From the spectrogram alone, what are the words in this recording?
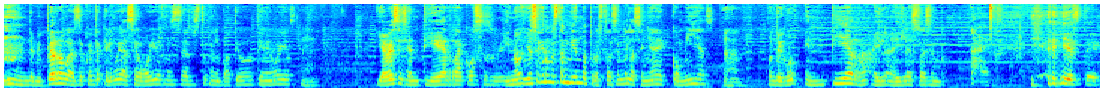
de mi perro, güey. Haz de cuenta que el güey hace hoyos. No sé si has visto que en el patio tiene hoyos. Y a veces entierra cosas, güey. Y no, yo sé que no me están viendo, pero está haciendo la señal de comillas. Cuando digo entierra, ahí la, ahí la estoy haciendo. y este,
